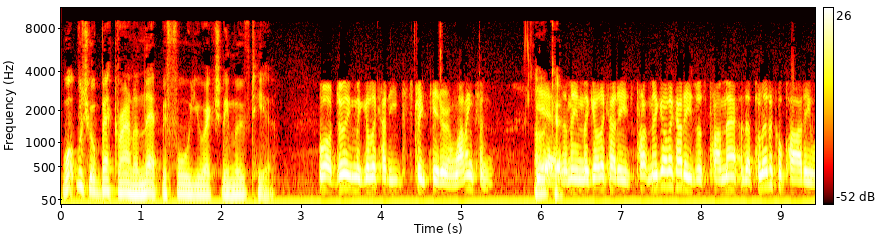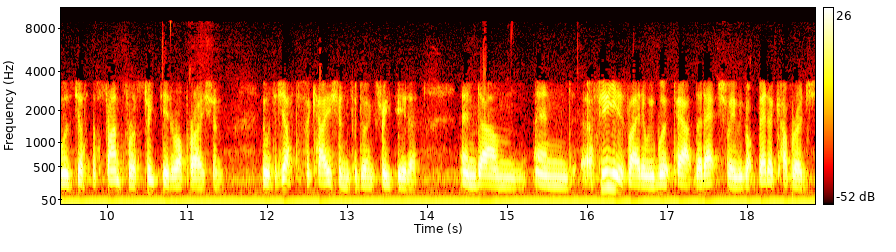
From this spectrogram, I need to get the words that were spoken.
What was your background in that before you actually moved here? Well, doing McGillicuddy Street Theatre in Wellington. Oh, yeah, okay. I mean McGillicuddy's McGillicuddy's was primar- the political party was just the front for a street theatre operation. It was a justification for doing street theatre, and um, and a few years later we worked out that actually we got better coverage.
